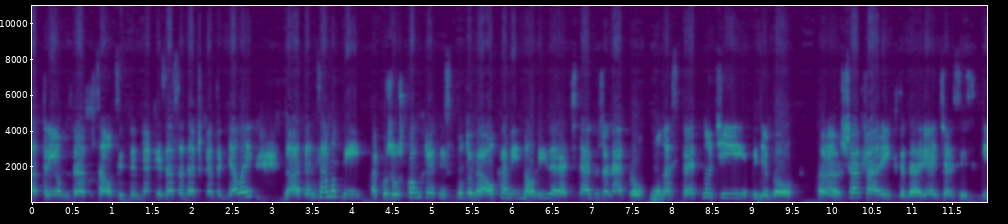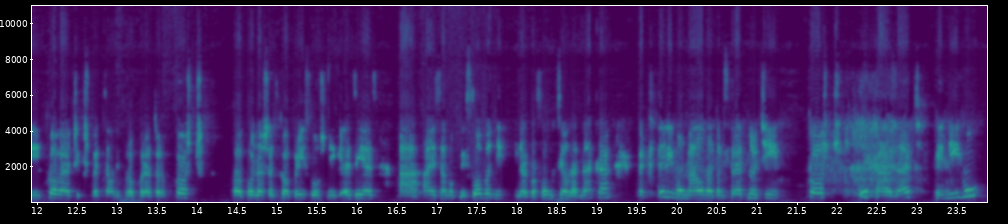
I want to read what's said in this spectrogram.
atrium, zrazu sa ocitli nejaké zasadačky a tak ďalej. No a ten samotný, akože už konkrétny skutok a okamih mal vyzerať tak, že najprv mu na stretnutí, kde bol e, Šafárik, teda riaditeľ Sisky, Kováčik, špeciálny prokurátor Košč, e, podľa všetkého príslušník SIS a aj samotný Slobodník ako funkcionár NAKA, tak vtedy mu mal na tom stretnutí Košč ukázať knihu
